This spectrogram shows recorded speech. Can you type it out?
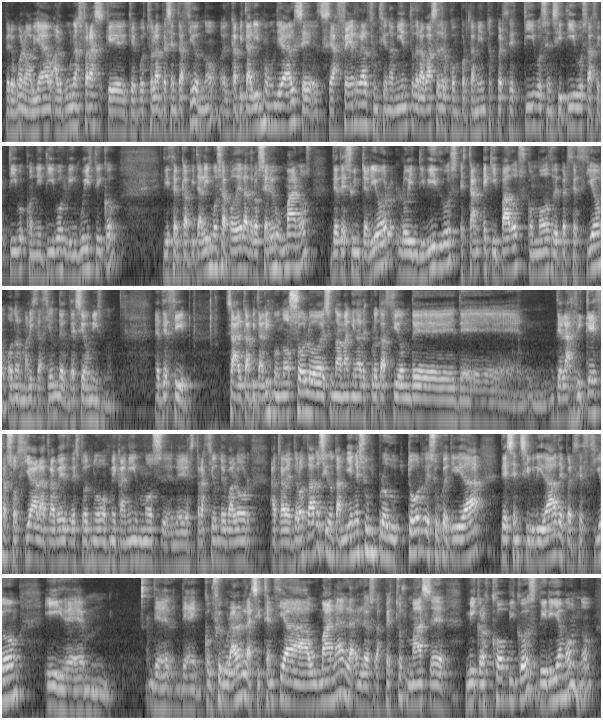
pero bueno, había algunas frases que, que he puesto en la presentación, ¿no? El capitalismo mundial se, se, aferra al funcionamiento de la base de los comportamientos perceptivos, sensitivos, afectivos, cognitivos, lingüísticos, Dice, el capitalismo se apodera de los seres humanos, desde su interior los individuos están equipados con modos de percepción o normalización del deseo mismo. Es decir, o sea, el capitalismo no solo es una máquina de explotación de, de, la riqueza social a través de estos nuevos mecanismos eh, de extracción de valor a través de los datos, sino también es un productor de subjetividad, de sensibilidad, de percepción y de de, configurar la existencia humana en, los aspectos más eh, microscópicos, diríamos, ¿no?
